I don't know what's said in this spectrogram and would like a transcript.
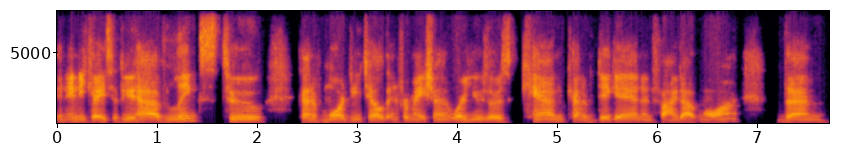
in any case. If you have links to kind of more detailed information where users can kind of dig in and find out more, then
